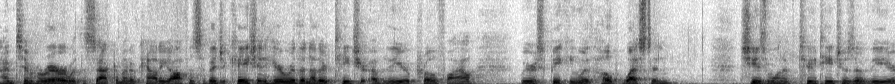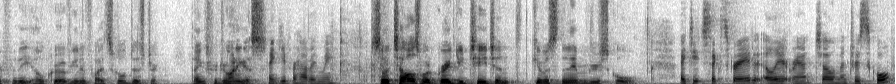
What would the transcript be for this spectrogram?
I'm Tim Herrera with the Sacramento County Office of Education, here with another Teacher of the Year profile. We are speaking with Hope Weston. She is one of two Teachers of the Year for the Elk Grove Unified School District. Thanks for joining us. Thank you for having me. So tell us what grade you teach and give us the name of your school. I teach sixth grade at Elliott Ranch Elementary School.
